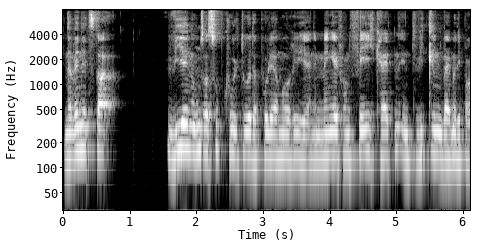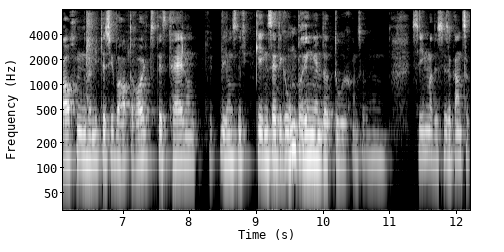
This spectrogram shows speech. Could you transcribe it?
Na, wenn jetzt da wir in unserer Subkultur der Polyamorie eine Menge von Fähigkeiten entwickeln, weil wir die brauchen, damit es überhaupt rollt, das Teil, und wir uns nicht gegenseitig umbringen dadurch und so. Dann sehen wir, das ist eine ganze,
